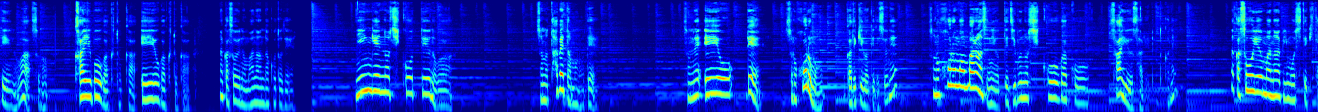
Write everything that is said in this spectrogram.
ていうのはその解剖学とか栄養学とかなんかそういうのを学んだことで人間の思考っていうのはその食べたものでそのね栄養でそのホルモンができるわけですよね。そのホルモンバランスによって自分の思考がこう左右されるとかねなんかそういう学びもしてきた。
